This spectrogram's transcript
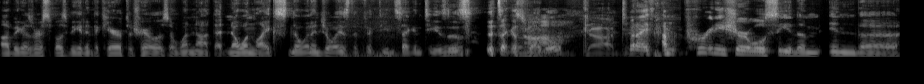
Uh, because we're supposed to be getting the character trailers and whatnot that no one likes, no one enjoys the 15 second teases. It's like a struggle Ah. God, dude. but I, I'm pretty sure we'll see them in the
